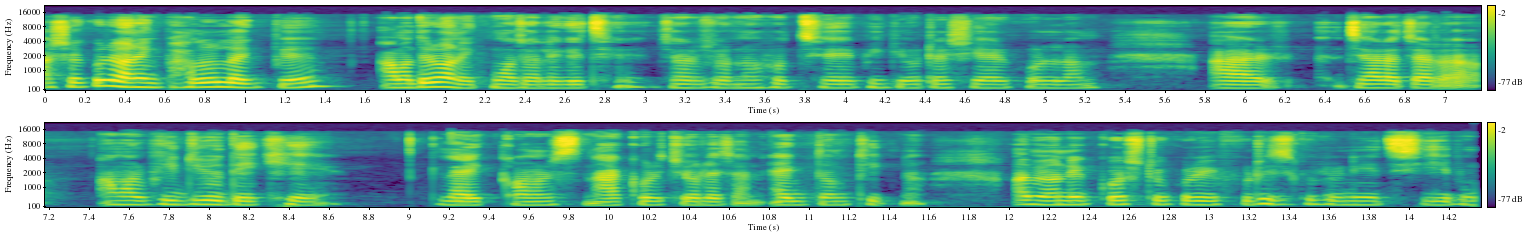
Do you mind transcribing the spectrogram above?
আশা করি অনেক ভালো লাগবে। আমাদেরও অনেক মজা লেগেছে, যার জন্য হচ্ছে ভিডিওটা শেয়ার করলাম। আর যারা যারা আমার ভিডিও দেখে লাইক কমেন্টস না করে চলে যান, একদম ঠিক না। আমি অনেক কষ্ট করে ফুটেজগুলো নিয়েছি এবং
